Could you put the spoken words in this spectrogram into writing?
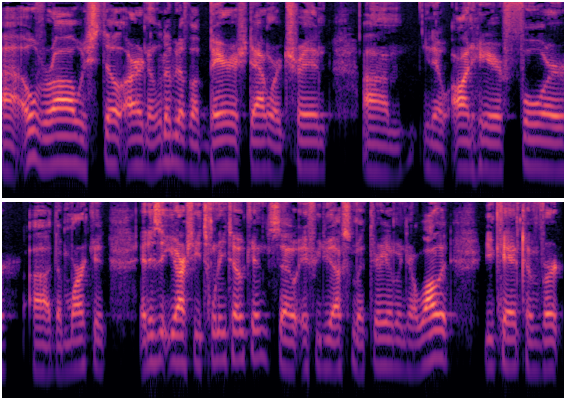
Uh, overall, we still are in a little bit of a bearish downward trend. Um, you know, on here for uh, the market. It is an ERC20 token, so if you do have some Ethereum in your wallet, you can convert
